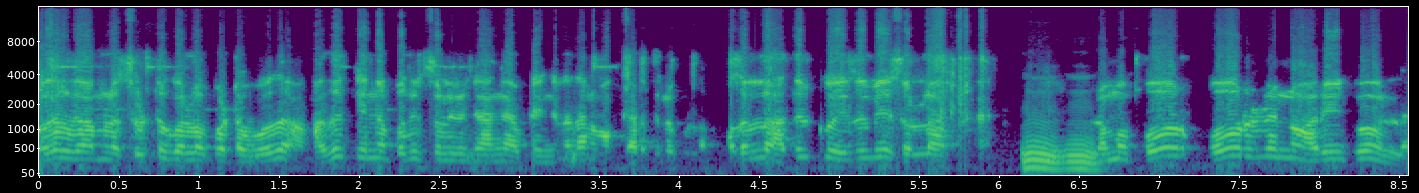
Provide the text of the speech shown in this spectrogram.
பகல்காம்ல சுட்டுக் கொல்லப்பட்ட போது அதுக்கு என்ன பதில் சொல்லியிருக்காங்க அப்படிங்கறத நம்ம கருத்துல கொள்ளலாம் முதல்ல அதற்கு எதுவுமே சொல்லாம நம்ம போர் போர்னு இன்னும் அறிவிக்கவும் இல்ல.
